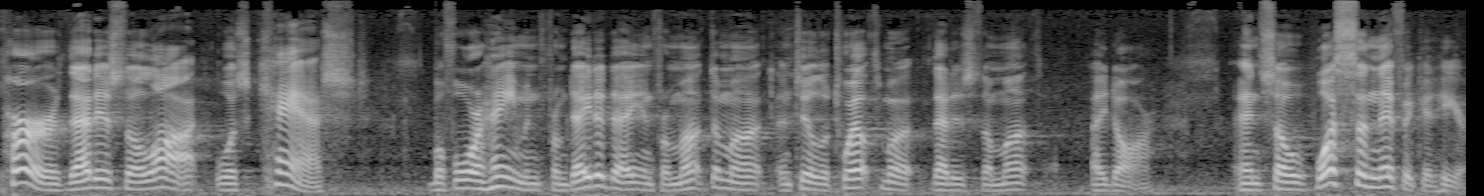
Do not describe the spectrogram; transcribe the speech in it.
Pur, that is the lot, was cast before Haman from day to day and from month to month until the 12th month, that is the month Adar. And so, what's significant here?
